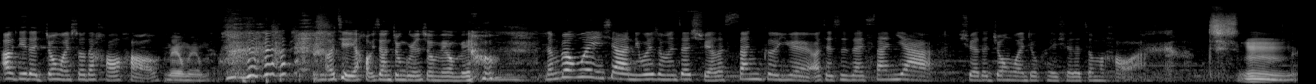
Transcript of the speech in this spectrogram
奥迪的中文说的好好。没有没有没有。而且也好像中国人说没有没有。能不能问一下，你为什么在学了三个月，而且是在三亚学的中文就可以学的这么好啊？嗯，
